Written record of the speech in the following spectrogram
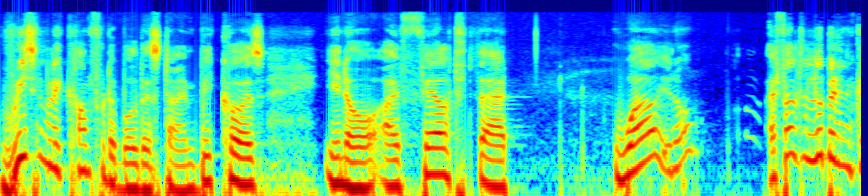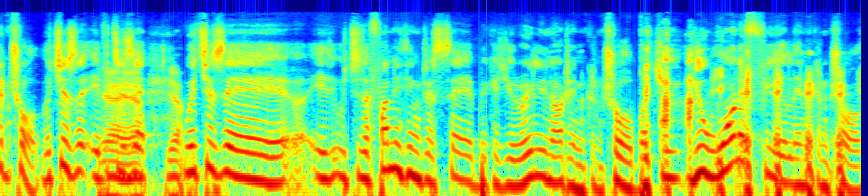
reasonably comfortable this time because, you know, I felt that, well, you know. I felt a little bit in control, which is a, which Yeah, is yeah, a yeah. which is a which is a funny thing to say because you're really not in control, but you, you want to feel in control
